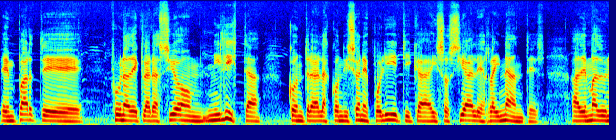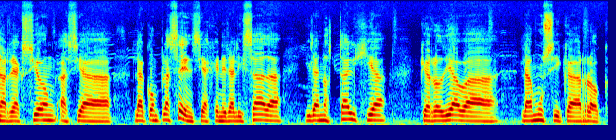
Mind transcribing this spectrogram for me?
En parte fue una declaración nihilista contra las condiciones políticas y sociales reinantes, además de una reacción hacia la complacencia generalizada y la nostalgia que rodeaba la música rock.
